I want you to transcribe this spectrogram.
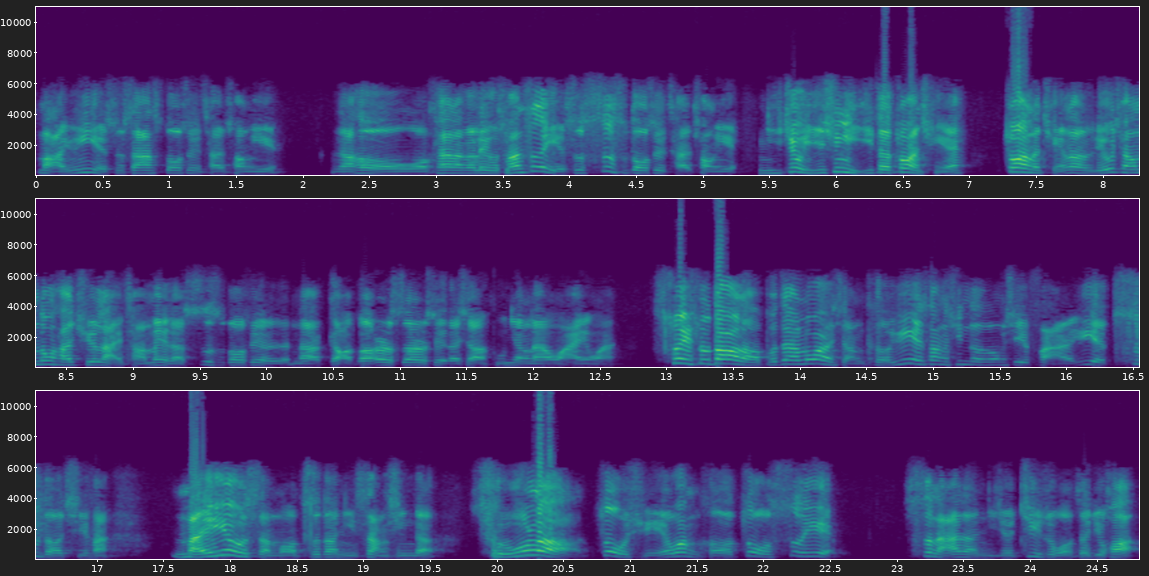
马云也是三十多岁才创业。然后我看那个柳传志也是四十多岁才创业，你就一心一意的赚钱，赚了钱了，刘强东还娶奶茶妹了，四十多岁的人了，搞个二十二岁的小姑娘来玩一玩，岁数大了不再乱想，可越上心的东西反而越适得其反，没有什么值得你上心的，除了做学问和做事业。是男人你就记住我这句话，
